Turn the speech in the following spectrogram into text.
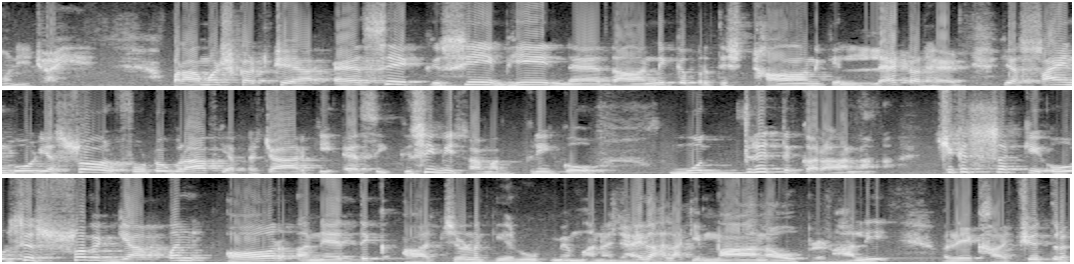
होनी चाहिए। परामर्श कक्ष या ऐसे किसी भी नैदानिक प्रतिष्ठान के लेटर हेड या साइन बोर्ड या स्व फोटोग्राफ या प्रचार की ऐसी किसी भी सामग्री को मुद्रित कराना, चिकित्सक की ओर से स्विज्ञापन और अनैतिक आचरण के रूप में माना जाएगा। हालाँकि मानव प्रणाली रेखा चित्र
